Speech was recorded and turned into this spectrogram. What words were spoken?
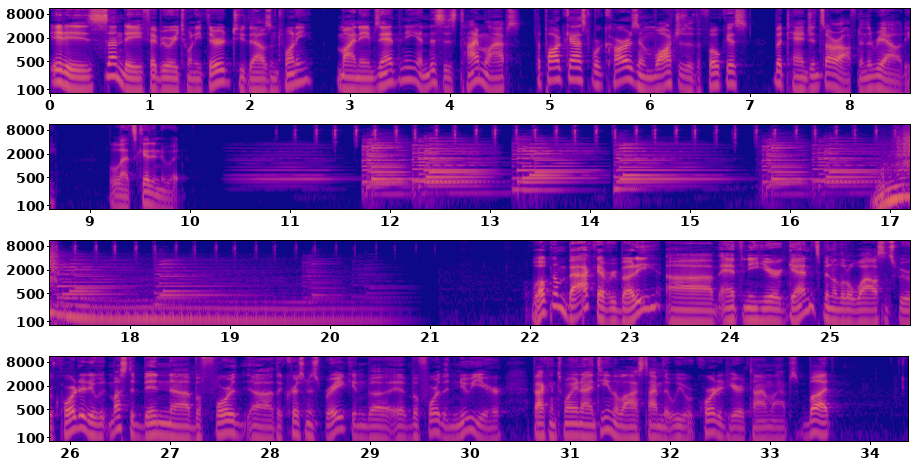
It is Sunday, February 23rd, 2020. My name's Anthony, and this is Timelaps, the podcast where cars and watches are the focus, but tangents are often the reality. Let's get into it. Welcome back, everybody. Uh, Anthony here again. It's been a little while since we recorded. It must have been uh, before uh, the Christmas break and uh, before the New Year, back in 2019, the last time that we recorded here at Timelaps. But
